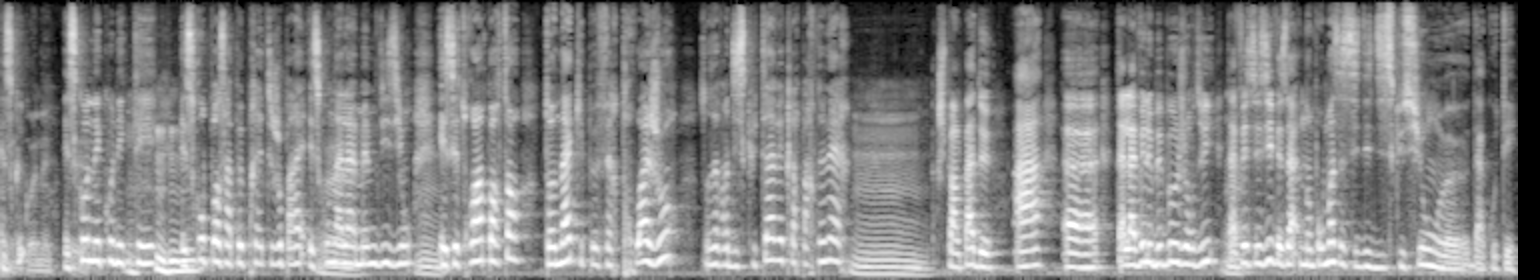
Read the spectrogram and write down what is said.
Est-ce qu'on est est-ce qu'on est connecté Est-ce qu'on pense à peu près toujours pareil Est-ce qu'on a la même vision Et c'est trop important. T'en as qui peuvent faire trois jours sans avoir discuté avec leur partenaire. Je parle pas de ah euh, t'as lavé le bébé aujourd'hui, t'as fait ceci, fait ça. Non pour moi ça c'est des discussions euh, d'à côté.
